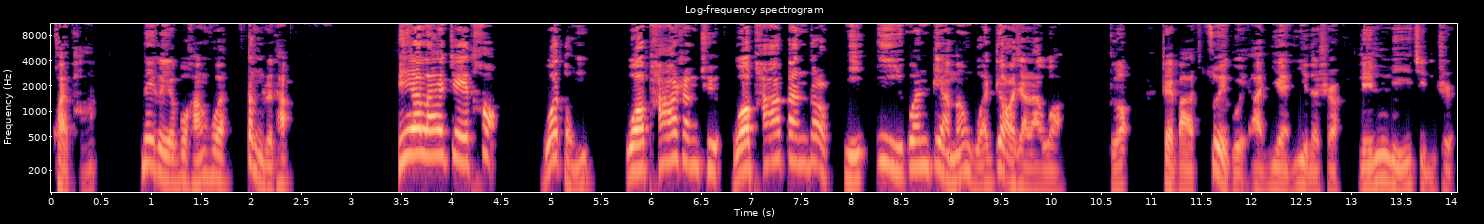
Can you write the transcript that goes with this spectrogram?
快爬！”那个也不含糊呀，瞪着他：“别来这套，我懂。我爬上去，我爬半道，你一关店门，我掉下来，我得这把醉鬼啊演绎的是淋漓尽致。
